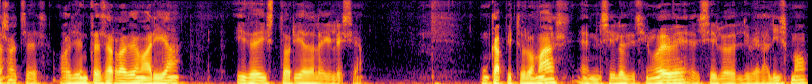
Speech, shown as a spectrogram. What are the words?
Buenas noches, oyentes de Radio María y de Historia de la Iglesia. Un capítulo más en el siglo XIX, el siglo del liberalismo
